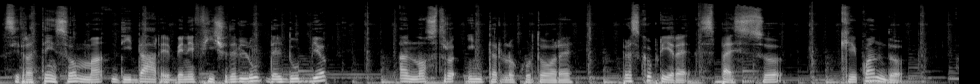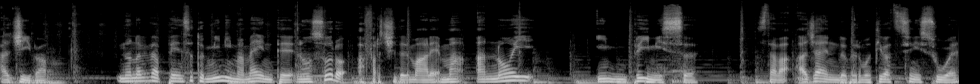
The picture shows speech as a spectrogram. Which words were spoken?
Si tratta insomma di dare il beneficio del, del dubbio al nostro interlocutore per scoprire spesso che quando agiva non aveva pensato minimamente non solo a farci del male, ma a noi in primis stava agendo per motivazioni sue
